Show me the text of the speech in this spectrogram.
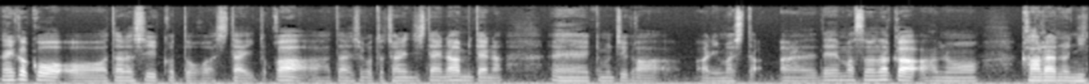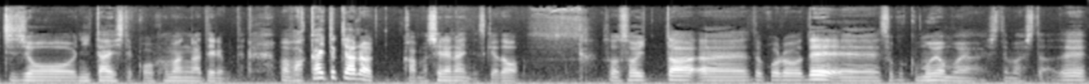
何かこう、新しいことがしたいとか、新しいことチャレンジしたいな、みたいな、えー、気持ちがありました。で、まあ、その中、あの、変わらぬ日常に対してこう不満が出るみたいな。まあ、若い時あるかもしれないんですけど、そうそういった、えー、ところで、えー、すごくモヤモヤしてましたで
